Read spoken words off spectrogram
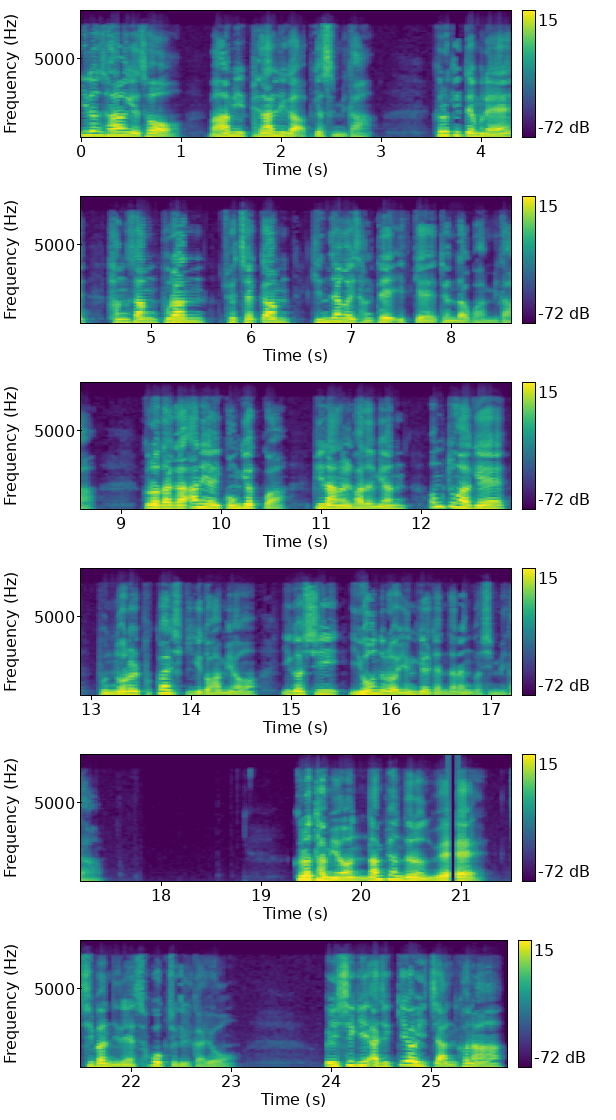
이런 상황에서 마음이 편할 리가 없겠습니다. 그렇기 때문에 항상 불안, 죄책감, 긴장의 상태에 있게 된다고 합니다. 그러다가 아내의 공격과 비난을 받으면 엉뚱하게 분노를 폭발시키기도 하며 이것이 이혼으로 연결된다는 것입니다. 그렇다면 남편들은 왜 집안일에 소극적일까요? 의식이 아직 깨어있지 않거나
